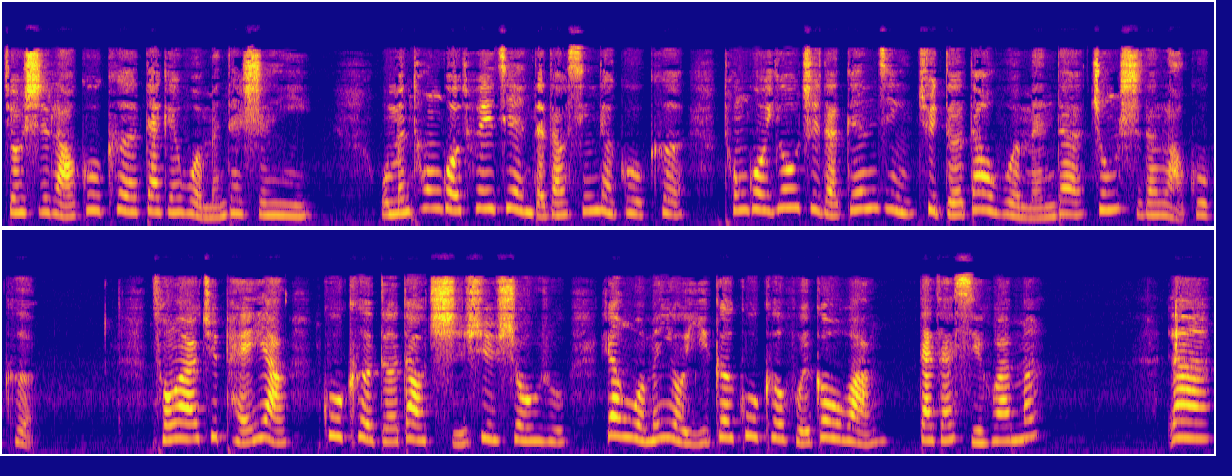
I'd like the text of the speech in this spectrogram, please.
就是老顾客带给我们的生意。我们通过推荐得到新的顾客，通过优质的跟进去得到我们的忠实的老顾客，从而去培养顾客得到持续收入，让我们有一个顾客回购网。大家喜欢吗？那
